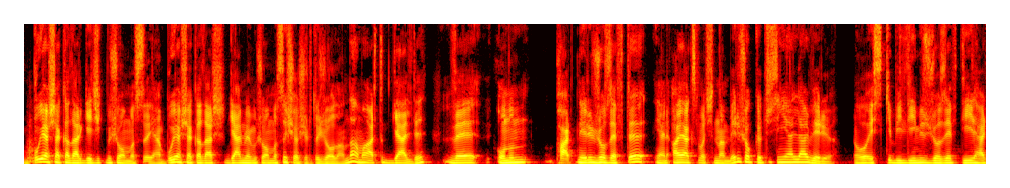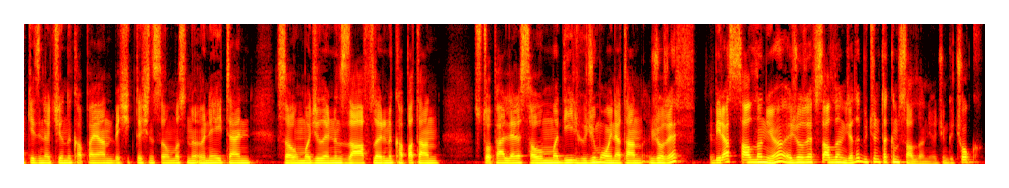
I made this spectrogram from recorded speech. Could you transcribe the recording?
bu yaşa kadar gecikmiş olması yani bu yaşa kadar gelmemiş olması şaşırtıcı olandı ama artık geldi ve onun partneri Joseph de yani Ajax maçından beri çok kötü sinyaller veriyor. O eski bildiğimiz Josef değil, herkesin açığını kapayan, Beşiktaş'ın savunmasını öne iten, savunmacılarının zaaflarını kapatan, stoperlere savunma değil hücum oynatan Josef biraz sallanıyor. E Josef sallanınca da bütün takım sallanıyor. Çünkü çok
